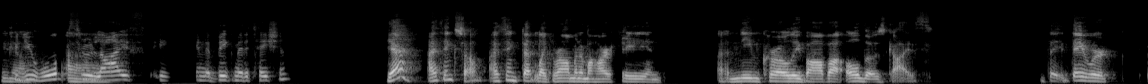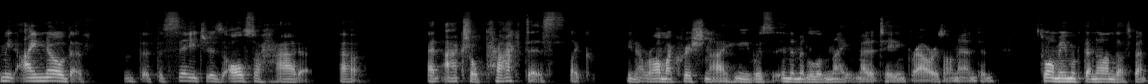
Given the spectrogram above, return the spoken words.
You Could know? you walk through uh, life in a big meditation? Yeah, I think so. I think that like Ramana Maharshi and uh, Neem Karoli Baba, all those guys. They they were I mean, I know that that the sages also had a, an actual practice, like you know, Ramakrishna, he was in the middle of the night meditating for hours on end, and Swami Muktananda spent.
